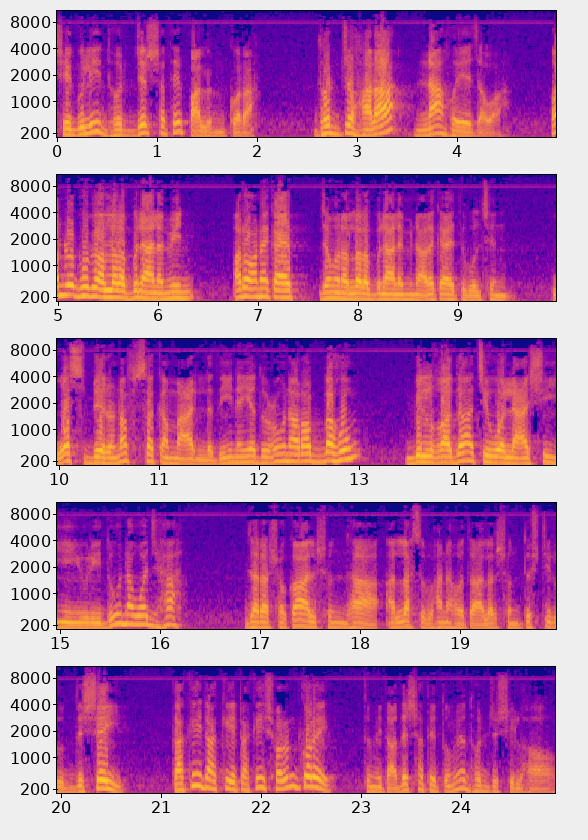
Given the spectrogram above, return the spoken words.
সেগুলি ধৈর্যের সাথে পালন করা, ধৈর্য হারা না হয়ে যাওয়া। অনুরূপভাবে আল্লাহ রাবুল্লাহ আলমিন আরও অনেক আয়াত, যেমন আল্লাহ রাবুল্লাহ আলমিন আরেক আয়াতে বলছেন ওয়াসবির নাফসাকা মাআল্লাযীনা ইয়াদউনা রাব্বাহুম বিলগাদাতি ওয়াল আশিয়্যি ইউরিদুনা যারা সকাল সন্ধ্যা আল্লাহ সুবহানাহু তাআলার সন্তুষ্টির উদ্দেশ্যেই তাকেই ডাকে তাকেই স্মরণ করে, তুমি তাদের সাথে তুমিও ধৈর্যশীল হও।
